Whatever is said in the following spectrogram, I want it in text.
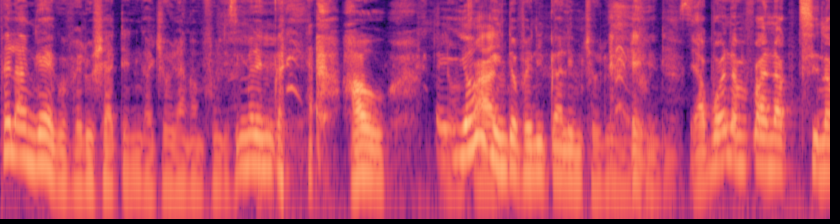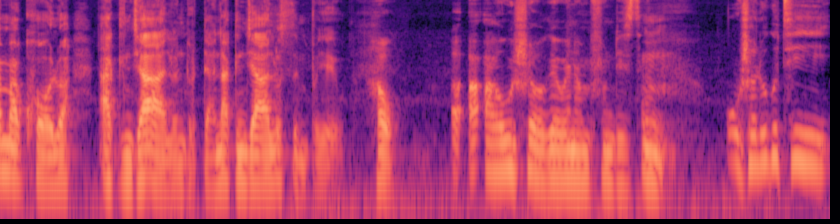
phela angeke uvele ushade ningajolanga mfundisi. Kumele niqale. Hawu yonke into vele iqala emjolweni mfundisi. yabona mfana kuthina makholwa akunjalo ndodana akunjalo simpiwe hawu. a- a- awusho ke wena mfundisi. Usho ukuthi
